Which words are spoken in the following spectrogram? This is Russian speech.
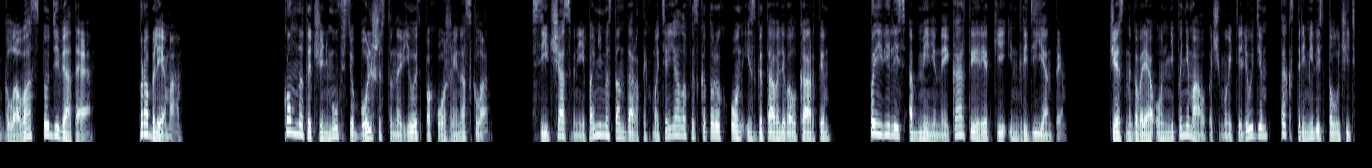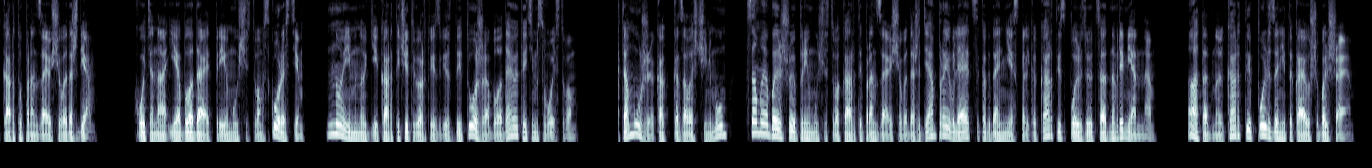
Глава 109. Проблема. Комната Ченьму все больше становилась похожей на склад. Сейчас в ней, помимо стандартных материалов, из которых он изготавливал карты, появились обмененные карты и редкие ингредиенты. Честно говоря, он не понимал, почему эти люди так стремились получить карту пронзающего дождя. Хоть она и обладает преимуществом в скорости, но и многие карты четвертой звезды тоже обладают этим свойством. К тому же, как казалось Чиньму, самое большое преимущество карты пронзающего дождя проявляется, когда несколько карт используются одновременно. А от одной карты польза не такая уж и большая.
